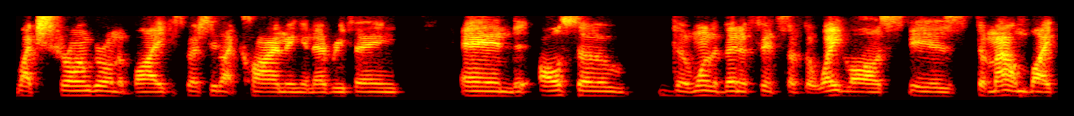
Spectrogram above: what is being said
like stronger on the bike, especially like climbing and everything. And also the one of the benefits of the weight loss is the mountain bike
